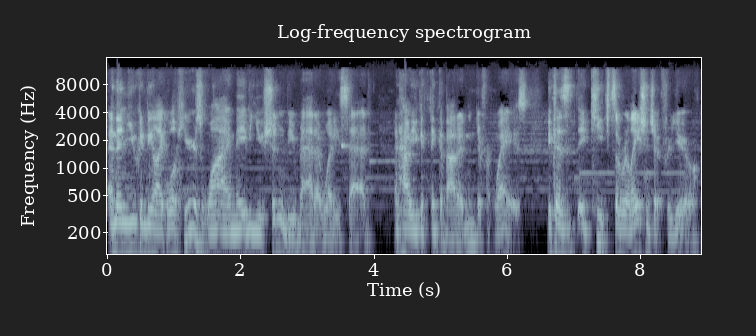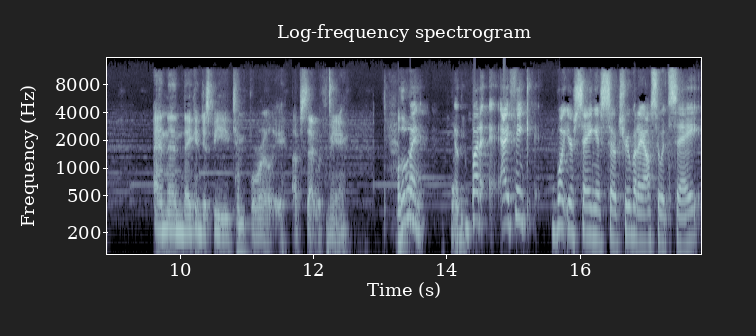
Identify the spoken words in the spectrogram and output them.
and then you can be like well here's why maybe you shouldn't be mad at what he said and how you can think about it in different ways because it keeps the relationship for you and then they can just be temporarily upset with me although I- But but I think what you're saying is so true. But I also would say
